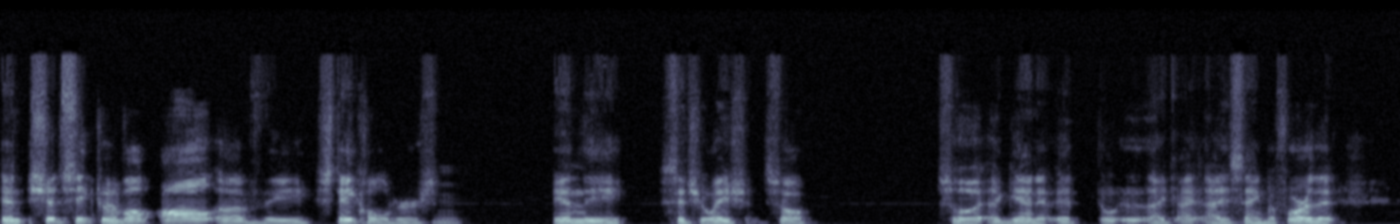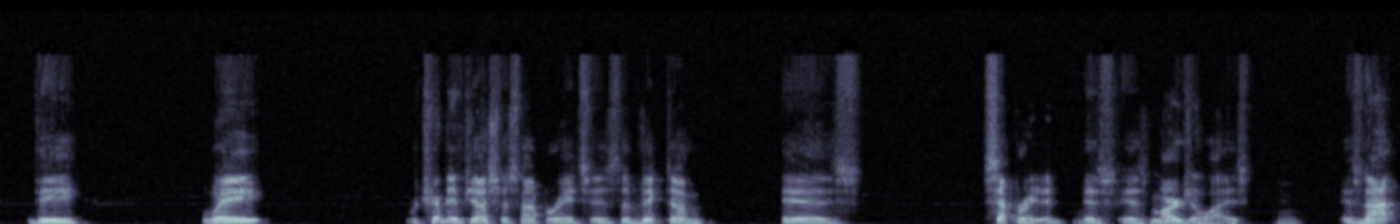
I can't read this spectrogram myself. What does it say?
and should seek to involve all of the stakeholders mm. in the situation. So, so again, it, it like I, I, was saying before that the way retributive justice operates is the victim is separated, mm. is is marginalized, mm. is not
